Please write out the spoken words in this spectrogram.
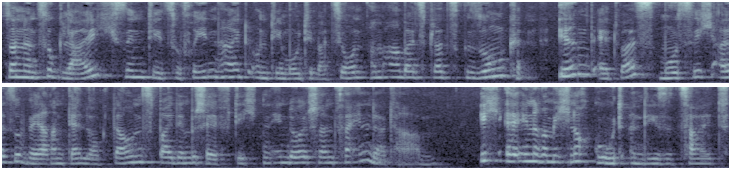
sondern zugleich sind die Zufriedenheit und die Motivation am Arbeitsplatz gesunken. Irgendetwas muss sich also während der Lockdowns bei den Beschäftigten in Deutschland verändert haben. Ich erinnere mich noch gut an diese Zeit.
